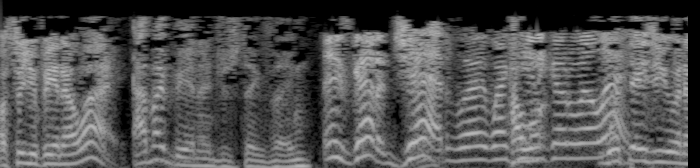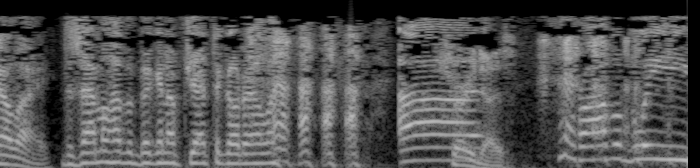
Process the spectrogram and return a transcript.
Oh, so you'll be in L.A. that might be an interesting thing. He's got a jet. Why, why How can't lo- he go to L.A.? What days are you in L.A.? Does Emil have a big enough jet to go to L.A.? uh, Sure he does. Probably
